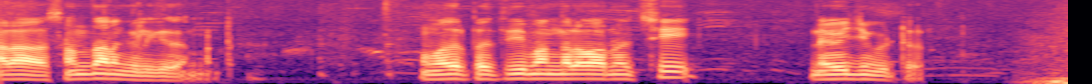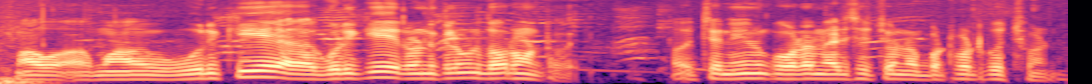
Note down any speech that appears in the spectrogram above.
అలా సంతానం కలిగేది అనమాట మా ప్రతి మంగళవారం వచ్చి నైవేద్యం పెట్టారు. మా మా ఊరికి ఆ గుడికి రెండు కిలోమీటర్ దూరం ఉంటుంది. వచ్చి నేను కూడా నడిచి వచ్చి బొట్టు పట్టుకొచ్చేవాడిని.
